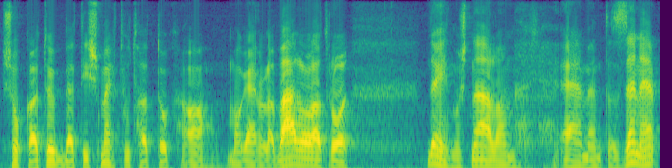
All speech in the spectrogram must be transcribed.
sokkal többet is megtudhattok a magáról a vállalatról. De itt most nálam elment a zene,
